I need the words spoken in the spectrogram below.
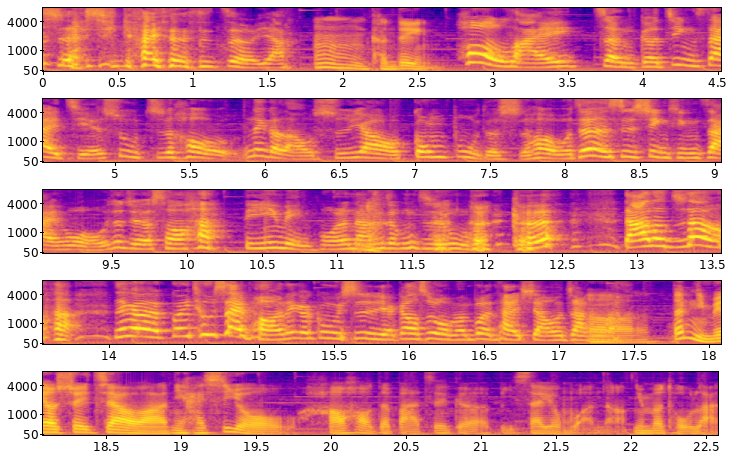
时的心态真的是这样。嗯，肯定后来整个竞赛结束之后，那个老师要公布的时候，我真的是是信心在握，我就觉得说哈，第一名，我的囊中之物。可大家都知道嘛，那个龟兔赛跑的那个故事也告诉我们不能太嚣张了。啊、但你没有睡觉啊，你还是有好好的把这个比赛用完啊。你有没有偷懒？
